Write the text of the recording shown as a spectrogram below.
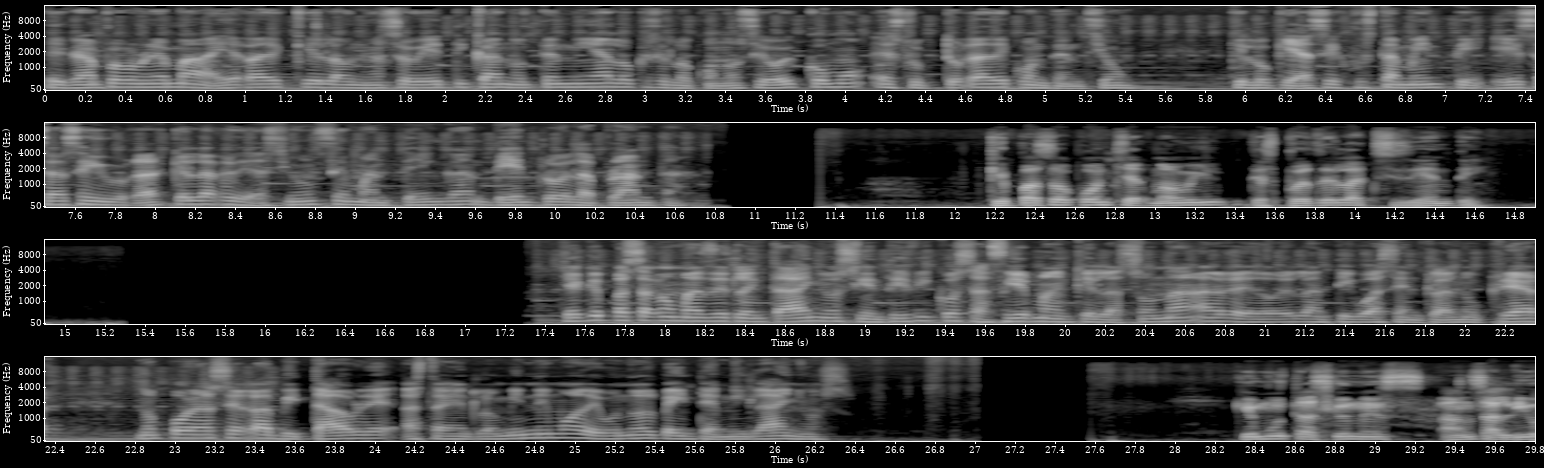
El gran problema era que la Unión Soviética no tenía lo que se lo conoce hoy como estructura de contención, que lo que hace justamente es asegurar que la radiación se mantenga dentro de la planta. ¿Qué pasó con Chernóbil después del accidente? Ya que pasaron más de 30 años, científicos afirman que la zona alrededor de la antigua central nuclear no podrá ser habitable hasta en lo mínimo de unos 20.000 años. ¿Qué mutaciones han salido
